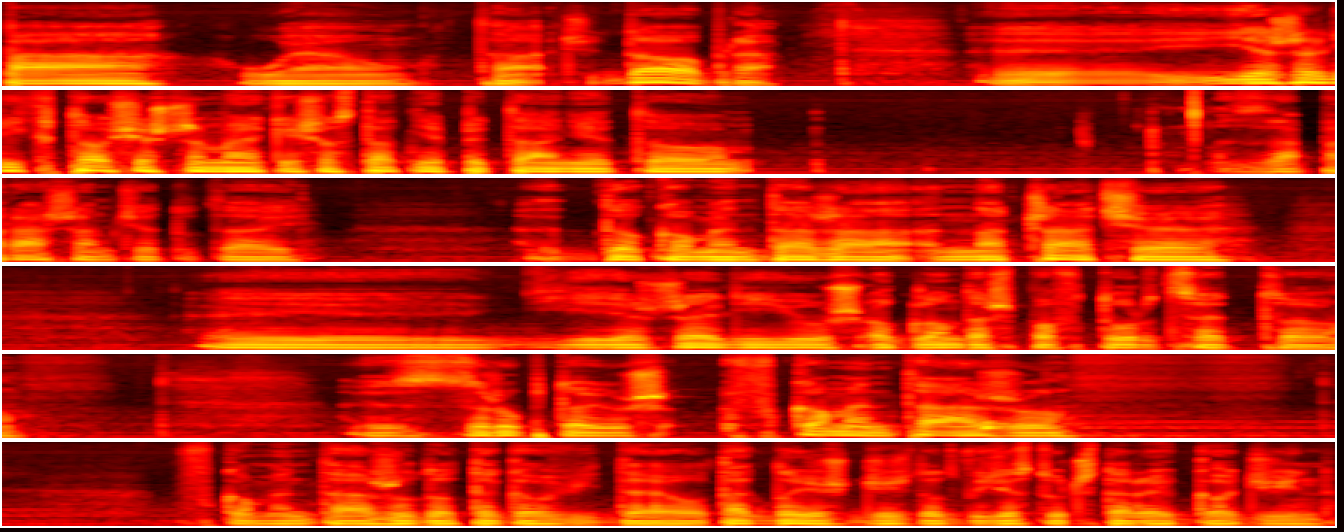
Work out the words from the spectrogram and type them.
pałętać. Dobra. Y, Jeżeli ktoś jeszcze ma jakieś ostatnie pytanie, to zapraszam Cię tutaj do komentarza na czacie. Y, Jeżeli już oglądasz powtórce, to zrób to już w komentarzu w komentarzu do tego wideo, tak dość gdzieś do 24 godzin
